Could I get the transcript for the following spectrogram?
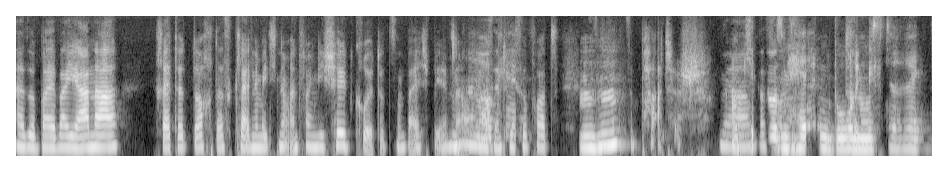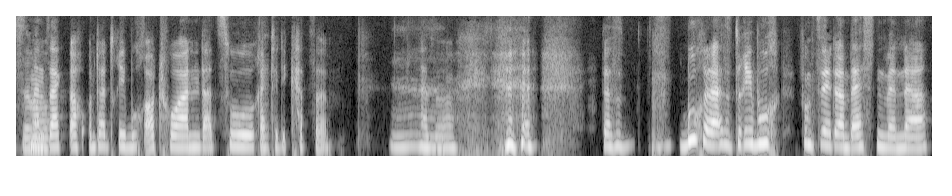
Also bei Vajana rettet doch das kleine Mädchen am Anfang die Schildkröte zum Beispiel. Ne? Und ah, okay. natürlich sofort mhm. sympathisch. Ja, okay, so ein Heldenbonus direkt. So. Man sagt auch unter Drehbuchautoren dazu, rette die Katze. Ah. Also das Buch oder das Drehbuch funktioniert am besten, wenn der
